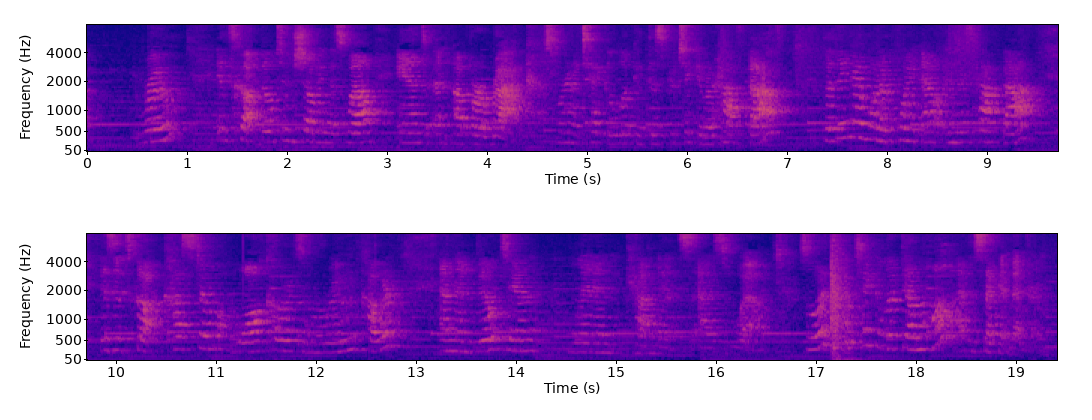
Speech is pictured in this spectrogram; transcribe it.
room. It's got built-in shelving as well and an upper rack. So we're gonna take a look at this particular half bath. The thing I wanna point out in this half bath is it's got custom wall colors in maroon color and then built-in linen cabinets as well. So let's go take a look down the hall at the second bedroom.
